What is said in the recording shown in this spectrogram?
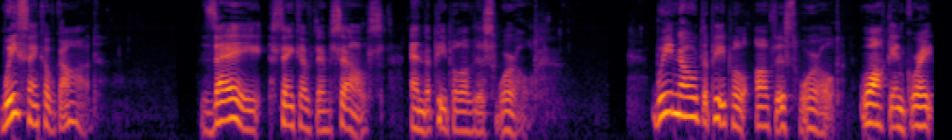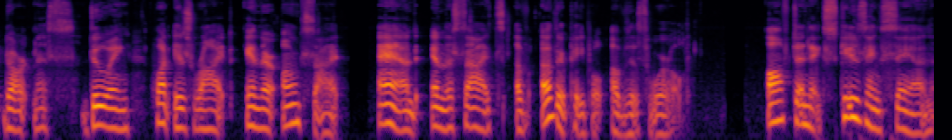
We think of God. They think of themselves and the people of this world. We know the people of this world walk in great darkness, doing what is right in their own sight, and in the sights of other people of this world, often excusing sin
